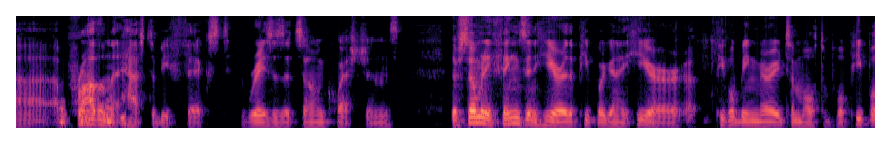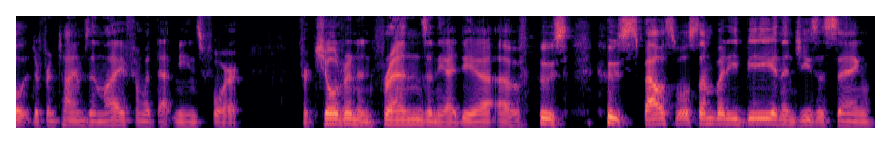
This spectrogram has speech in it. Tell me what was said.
uh, a problem that has to be fixed raises its own questions. There's so many things in here that people are going to hear. Uh, people being married to multiple people at different times in life, and what that means for for children and friends, and the idea of whose whose spouse will somebody be, and then Jesus saying,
